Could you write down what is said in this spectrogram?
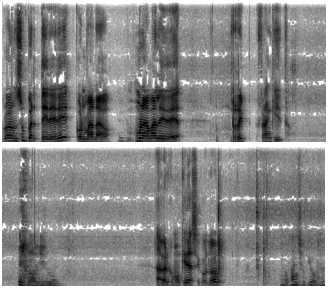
Probar un super tereré con manao. Una mala idea. Rip Franquito. A ver cómo queda ese color. Pancho, qué boludo.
